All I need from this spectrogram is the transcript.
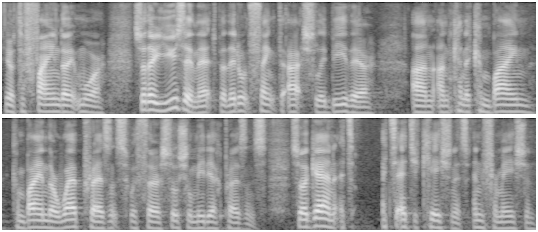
you know, to find out more. So they're using it, but they don't think to actually be there and, and kind of combine, combine their web presence with their social media presence. So again, it's, it's education, it's information.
